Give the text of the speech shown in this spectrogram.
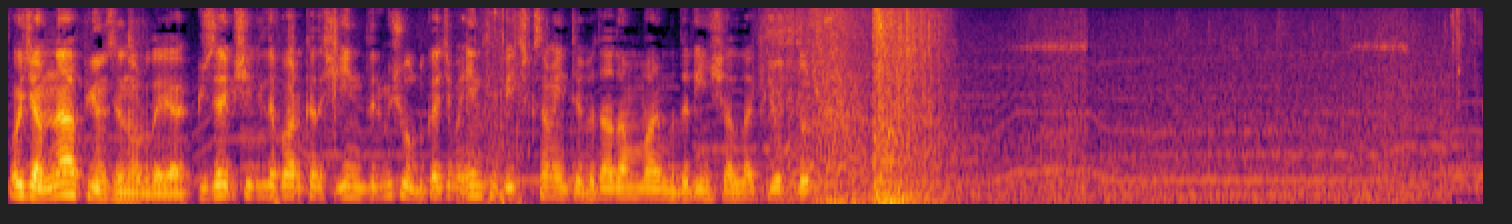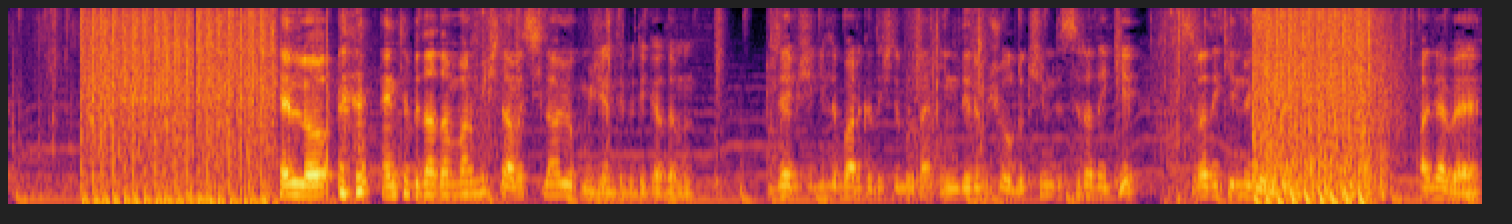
Hocam ne yapıyorsun sen orada ya? Güzel bir şekilde bu arkadaşı indirmiş olduk. Acaba en tepeye çıksam en tepede adam var mıdır? İnşallah ki yoktur. Hello. en tepede adam varmış da ama silah yokmuş en tepedeki adamın. Güzel bir şekilde bu arkadaşı da buradan indirmiş olduk. Şimdi sıradaki. Sıradakini de gördük. Aga be.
